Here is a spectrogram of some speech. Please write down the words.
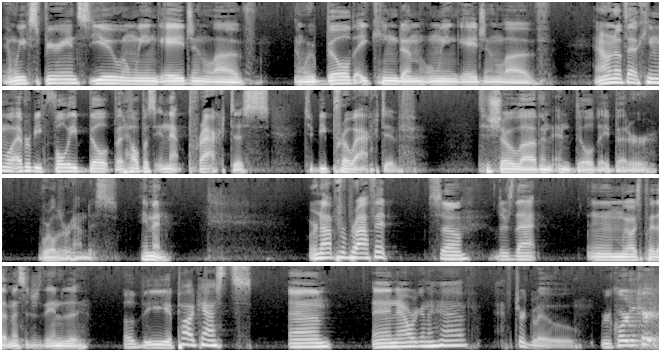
and we experience you when we engage in love, and we build a kingdom when we engage in love. And I don't know if that kingdom will ever be fully built, but help us in that practice to be proactive, to show love and, and build a better world around us. Amen. We're not for profit, so there's that. And we always play that message at the end of the of the podcasts. Um, and now we're gonna have Afterglow. Recording Kurt.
